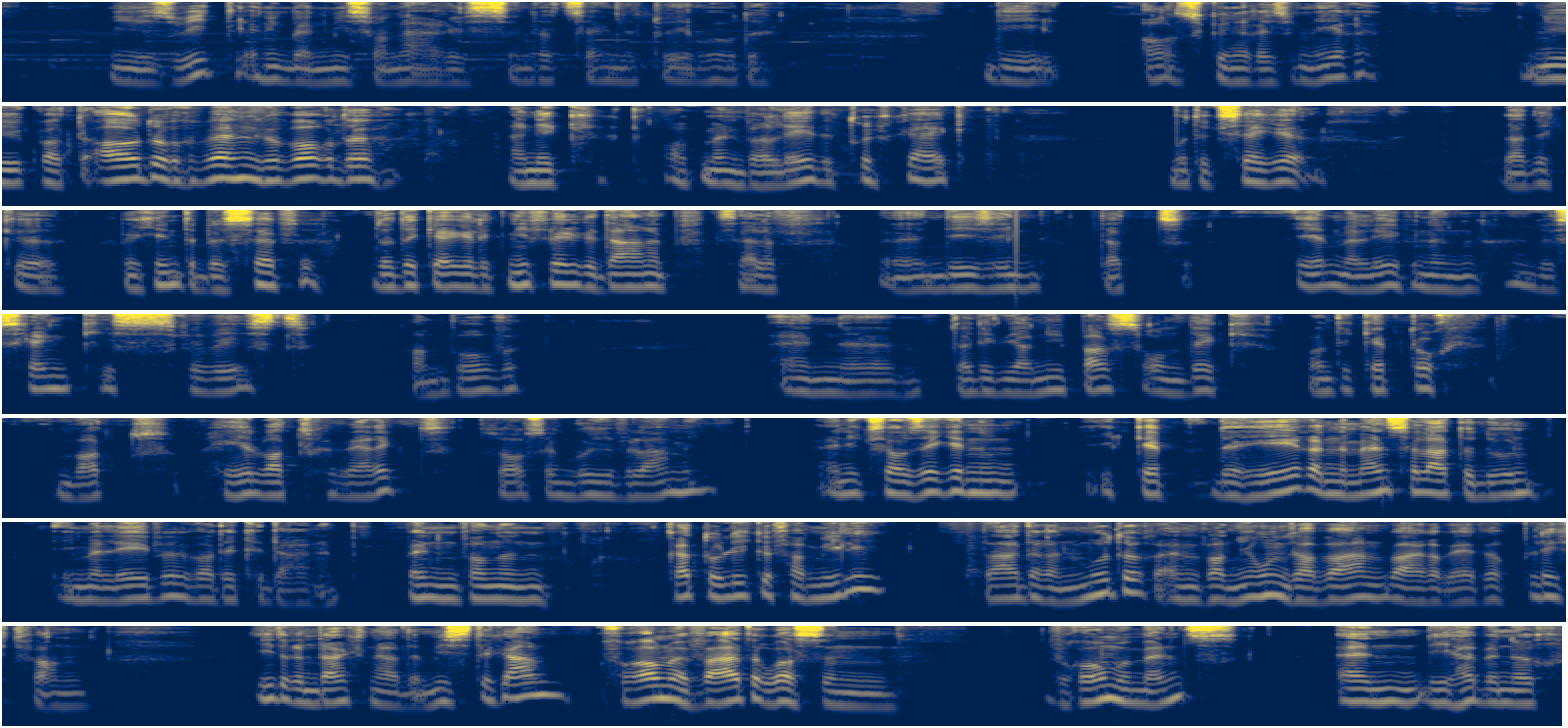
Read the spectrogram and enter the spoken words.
jezuïet en ik ben missionaris. En dat zijn de twee woorden die alles kunnen resumeren. Nu ik wat ouder ben geworden en ik op mijn verleden terugkijk, moet ik zeggen dat ik uh, begin te beseffen dat ik eigenlijk niet veel gedaan heb zelf. Uh, in die zin dat heel mijn leven een, geschenk is geweest van boven. En uh, dat ik dat nu pas ontdek. Want ik heb toch wat, heel wat gewerkt, zoals een goede Vlaming. En ik zou zeggen, ik heb de Heer en de mensen laten doen in mijn leven wat ik gedaan heb. Ik ben van een katholieke familie, vader en moeder. En van jongs af aan waren wij verplicht van iedere dag naar de mis te gaan. Vooral mijn vader was een vrome mens. En die hebben er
